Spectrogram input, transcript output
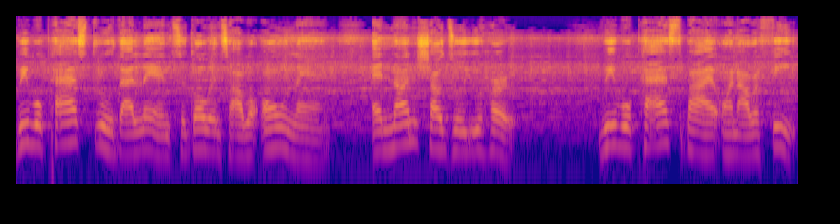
We will pass through thy land to go into our own land, and none shall do you hurt. We will pass by on our feet.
